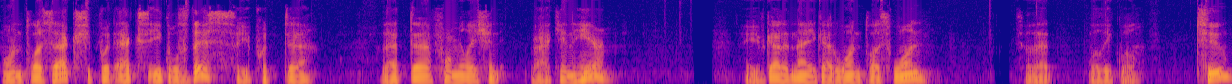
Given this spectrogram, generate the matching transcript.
1 plus x, you put x equals this, so you put uh, that uh, formulation back in here. You've got it now. You've got 1 plus 1. So that will equal 2.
